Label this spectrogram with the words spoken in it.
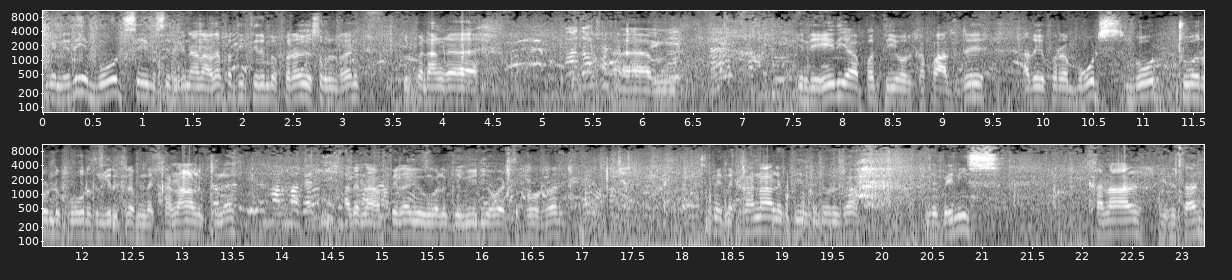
இங்கே நிறைய போட் சேவ்ஸ் இருக்குது நான் அதை பற்றி திரும்ப பிறகு சொல்கிறேன் இப்போ நாங்கள் இந்த ஏரியா பற்றி ஒரு க- பார்த்துட்டு அதுக்கப்புறம் போட்ஸ் போட் டூர் ஒன்று போகிறதுக்கு இருக்கிற இந்த கனாலுக்குள்ளே. அதை நான் பிறகு உங்களுக்கு வீடியோ எடுத்து போடுறேன். இப்போ இந்த கனால் எப்படி இருக்கா? இந்த வெனிஸ் கனால் இதுதான்.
